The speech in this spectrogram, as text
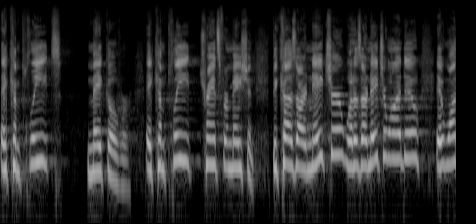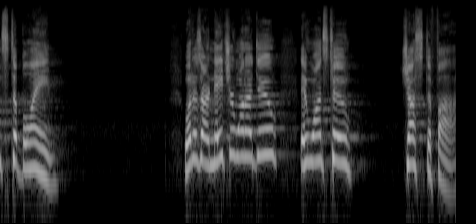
A complete makeover, a complete transformation. Because our nature, what does our nature want to do? It wants to blame. What does our nature want to do? It wants to justify.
